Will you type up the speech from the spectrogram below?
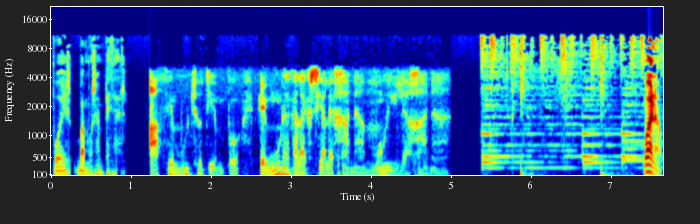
pues vamos a empezar. Hace mucho tiempo, en una galaxia lejana, muy lejana. Bueno,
